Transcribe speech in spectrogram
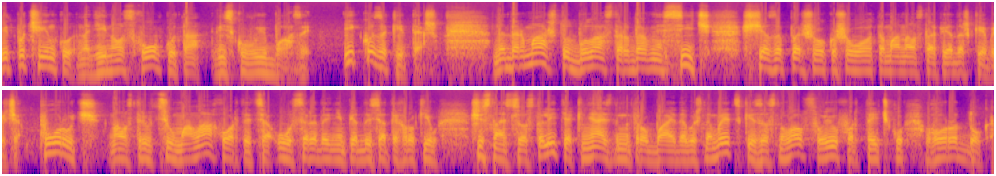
відпочинку, надійного сховку та військової бази. І козаки теж. Недарма ж тут була стародавня Січ ще за першого кошового тамана Остапія Дашкевича. Поруч на острівцю Мала Хортиця у середині 50-х років 16 століття князь Дмитро Байда Вишневецький заснував свою фортечку Городок,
